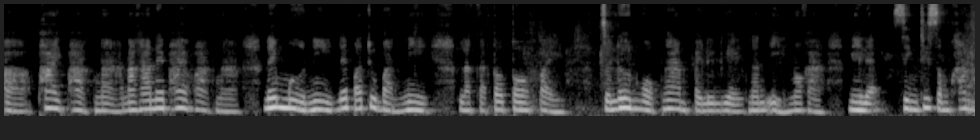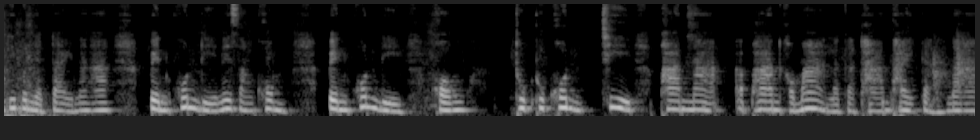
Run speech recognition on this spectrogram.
อ่าภายภาคหน้านะคะ ในภายภาคหน้าในมือนี้ในปัจจุบันนี้แล้วก็ต่อๆไป จะเลื่อนงอกงามไปเรื่อยๆ นั่นเองเนาะค่ะ นี่แหละสิ่งที่สำคัญที่เพิ่นอยากได้นะคะ เป็นคนดีในสังคม เป็นคนดีของทุกๆคนที่ผ่านหน้าผ่านเขามาแล้วก็ถามไทยกันนะคะ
